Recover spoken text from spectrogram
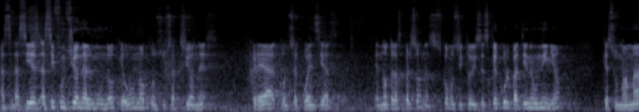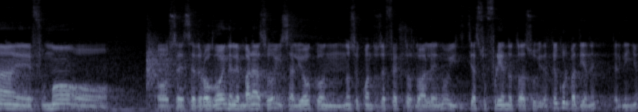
así, así es, así funciona el mundo, que uno con sus acciones crea consecuencias en otras personas. Es como si tú dices, ¿qué culpa tiene un niño que su mamá eh, fumó o, se, se, drogó en el embarazo y salió con no sé cuántos defectos lo aleno y ya sufriendo toda su vida? ¿Qué culpa tiene el niño?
